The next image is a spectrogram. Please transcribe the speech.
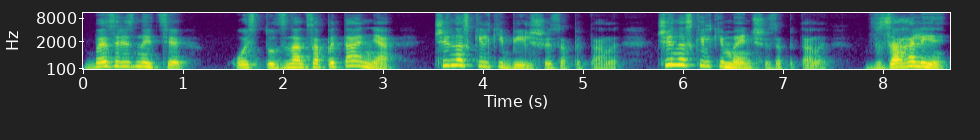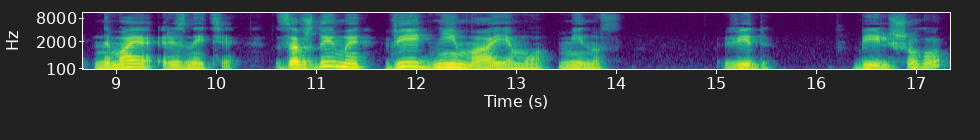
без різниці, ось тут знак запитання, чи наскільки більше запитали, чи наскільки менше запитали. Взагалі немає різниці. Завжди ми віднімаємо мінус від більшого.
